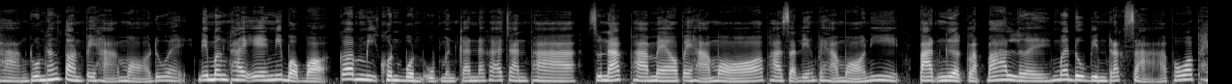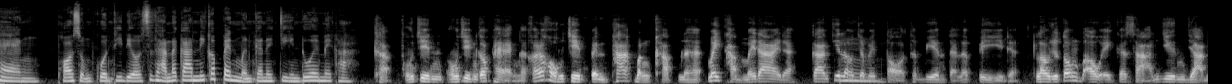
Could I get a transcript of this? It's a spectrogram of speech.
ทางรวมทั้งตอนไปหาหมอด้วย ในเมืองไทยเองนี่บอกๆก็มีคนบ่นอุบเหมือนกันนะคะ อาจารย์พา สุนัขพาแมวไปหาหมอ พาสัตว์เลี้ยงไปหาหมอนี่ ปาดเหงื่อกลับบ้านเลย เมื่อดูบินรักษา เพราะว่าแพง พอสมควรทีเดียวสถานการณ์นี้ก็เป็นเหมือนกันในจีนด้วยไหมคะ ครับของจีนของจีนก็แพงครับแล้วของจีนเป็นภาคบังคับนะฮะไม่ทำไม่ได้นะการที่เราอืมจะไปต่อทะเบียนแต่ละปีเนี่ยเราจะต้องเอาเอกสารยืนยัน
